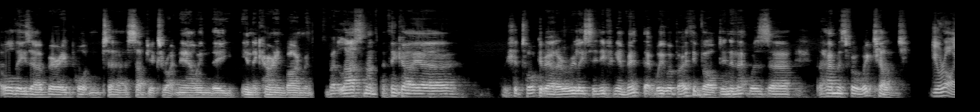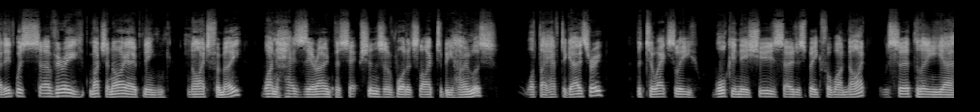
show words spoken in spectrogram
all these are very important uh, subjects right now in the in the current environment. But last month, I think I uh, we should talk about a really significant event that we were both involved in, and that was uh, the Homeless for a Week challenge. You're right. It was uh, very much an eye-opening night for me. One has their own perceptions of what it's like to be homeless, what they have to go through, but to actually walk in their shoes, so to speak, for one night was certainly uh,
